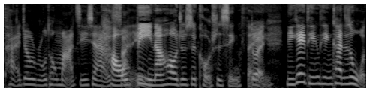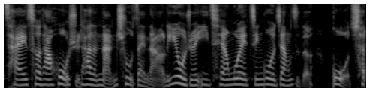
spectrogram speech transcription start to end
态，就如同马基现在逃避，然后就是口是心非。对，你可以听听看，就是我猜测他或许他的难处在哪里，因为我觉得以前我也经过这样子的。过程，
